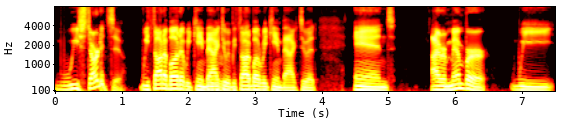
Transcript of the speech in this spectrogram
we started to. We thought about it. We came back Mm-hmm. to it. We thought about it. We came back to it, and I remember we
